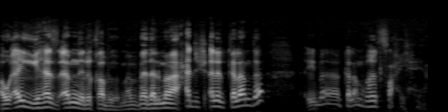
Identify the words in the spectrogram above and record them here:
أو أي جهاز امني رقابي بدل ما حدش قال الكلام ده يبقى كلام غير صحيح يعني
